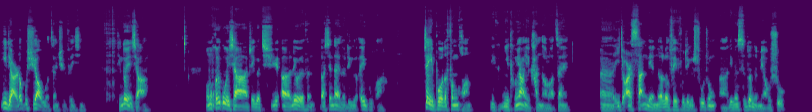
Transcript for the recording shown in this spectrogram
一点都不需要我再去费心。停顿一下啊，我们回顾一下这个七呃六月份到现在的这个 A 股啊，这一波的疯狂，你你同样也看到了，在呃一九二三年的勒菲福这个书中啊，利文斯顿的描述，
